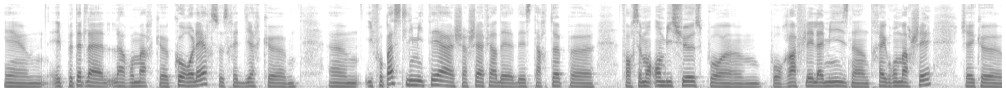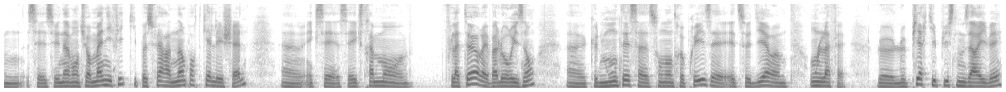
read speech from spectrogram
Et, euh, peut-être la, remarque corollaire, ce serait de dire que euh, il faut pas se limiter à chercher à faire des, des startups euh, forcément ambitieuses pour euh, pour rafler la mise d'un très gros marché. Je dirais que c'est une aventure magnifique qui peut se faire à n'importe quelle échelle et que c'est extrêmement flatteur et valorisant que de monter sa, son entreprise et, et, de se dire on l'a fait. Le, le, pire qui puisse nous arriver,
